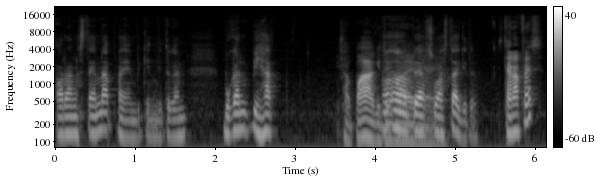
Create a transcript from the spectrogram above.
orang stand up lah yang bikin gitu kan bukan pihak Siapa gitu lain, pihak ya. swasta gitu Stand Up Fest?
